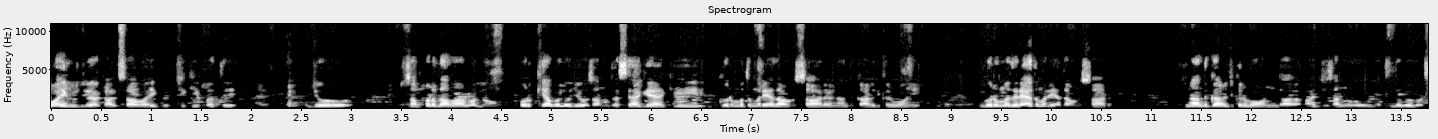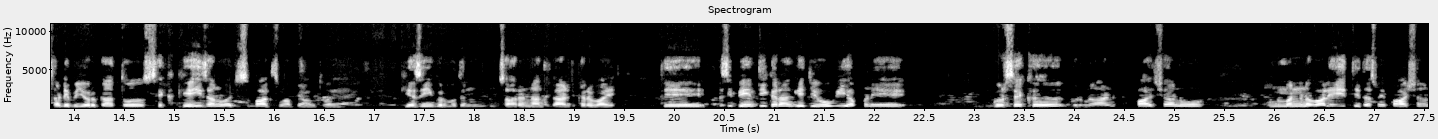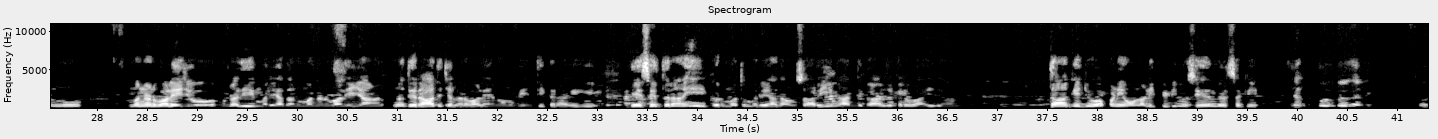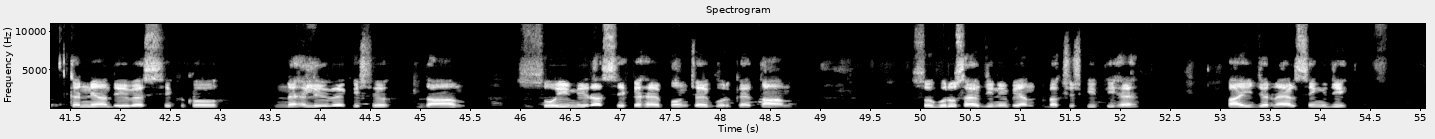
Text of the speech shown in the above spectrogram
ਵਾਹਿਗੁਰੂ ਜੀ ਕਾ ਖਾਲਸਾ, ਵਾਹਿਗੁਰੂ ਜੀ ਕੀ ਫਤਿਹ। ਜੋ ਸੰਪਰਦਾਵਾਂ ਵੱਲੋਂ, ਪੁਰਖਿਆਂ ਵੱਲੋਂ ਜੋ ਸਾਨੂੰ ਦੱਸਿਆ ਗਿਆ ਕਿ ਗੁਰਮਤਿ ਮਰਿਆਦਾ ਅਨੁਸਾਰ ਆਨੰਦ ਕਾਰਜ ਕਰਵਾਉਣੀ, ਗੁਰਮਤਿ ਰਹਿਤ ਮਰਿਆਦਾ ਅਨੁਸਾਰ ਆਨੰਦ ਕਾਰਜ ਕਰਵਾਉਣ ਦਾ ਅੱਜ ਸਾਨੂੰ ਮਤਲਬ ਸਾਡੇ ਬਜ਼ੁਰਗਾਂ ਤੋਂ ਸਿੱਖ ਕੇ ਹੀ ਸਾਨੂੰ ਅੱਜ ਸੁਭਾਗ ਸਮਾ ਪ੍ਰਾਪਤ ਹੋਇਆ ਹੈ ਕਿ ਅਸੀਂ ਗੁਰਮਤਿ ਅਨੁਸਾਰ ਆਨੰਦ ਕਾਰਜ ਕਰਵਾਏ। ਤੇ ਅਸੀਂ ਬੇਨਤੀ ਕਰਾਂਗੇ ਜੋ ਵੀ ਆਪਣੇ ਗੁਰਸਿੱਖ ਗੁਰੂ ਨਾਨਕ ਪਾਤਸ਼ਾਹ ਨੂੰ ਮੰਨਣ ਵਾਲੇ ਤੇ ਦਸਵੇਂ ਪਾਤਸ਼ਾਹ ਨੂੰ ਮੰਨਣ ਵਾਲੇ ਜੋ ਉਹਨਾਂ ਦੀ ਮਰਿਆਦਾ ਨੂੰ ਮੰਨਣ ਵਾਲੇ ਜਾਂ ਉਹਨਾਂ ਦੇ ਰਾਹ ਤੇ ਚੱਲਣ ਵਾਲੇ ਉਹਨਾਂ ਨੂੰ ਬੇਨਤੀ ਕਰਾਂਗੇ ਕਿ ਇਸੇ ਤਰ੍ਹਾਂ ਹੀ ਗੁਰਮਤਿ ਮਰਿਆਦਾ ਅਨੁਸਾਰ ਹੀ ਆਨੰਦ ਕਾਰਜ ਕਰਵਾਏ ਜਾਣ ਤਾਂ ਕਿ ਜੋ ਆਪਣੀ ਆਉਣ ਵਾਲੀ ਪੀੜ੍ਹੀ ਨੂੰ ਸੇਧ ਮਿਲ ਸਕੇ। ਕੰਨਿਆ ਦੇਵੈ ਸਿੱਖ ਕੋ ਨਹਿ ਲੇਵੈ ਕਿਛ ਦਾਮ ਸੋਈ ਮੇਰਾ ਸਿੱਖ ਹੈ ਪਹੁੰਚੈ ਗੁਰ ਕੈ ਧਾਮ। ਸੋ ਗੁਰੂ ਸਾਹਿਬ ਜੀ ਨੇ ਬੇਅੰਤ ਬਖਸ਼ਿਸ਼ ਕੀਤੀ ਹੈ। ਭਾਈ ਜਰਨੈਲ ਸਿੰਘ ਜੀ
